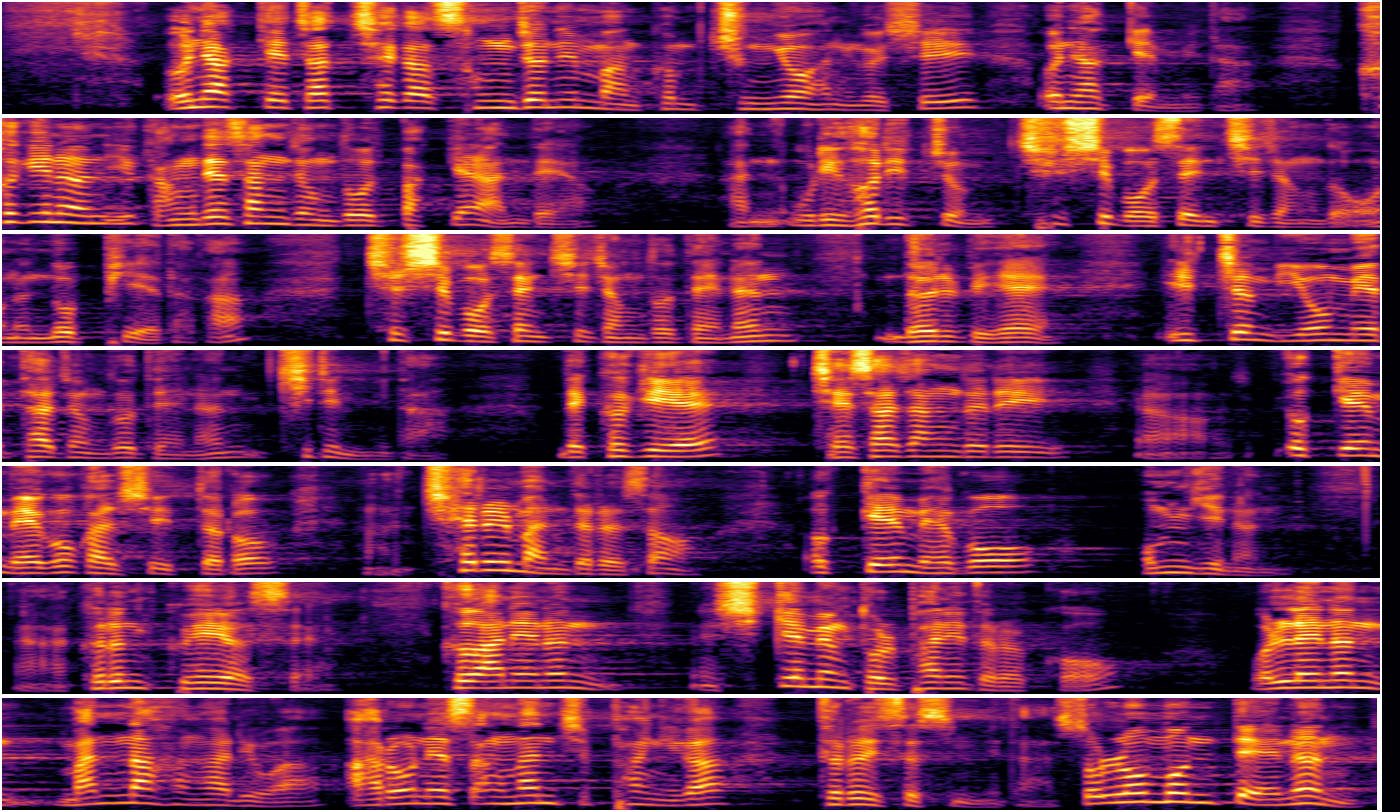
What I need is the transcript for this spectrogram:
언약궤 자체가 성전인 만큼 중요한 것이 언약궤입니다. 크기는 이 강대상 정도밖에 안 돼요. 한 우리 허리쯤 75cm 정도 오는 높이에다가 75cm 정도 되는 넓이에 1.25m 정도 되는 길입니다. 근데 거기에 제사장들이 어, 어깨에 메고 갈 수 있도록 어, 채를 만들어서 어깨에 메고 옮기는 어, 그런 궤였어요. 그 안에는 십계명 돌판이 들었고 원래는 만나 항아리와 아론의 쌍난 지팡이가 들어 있었습니다. 솔로몬 때는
